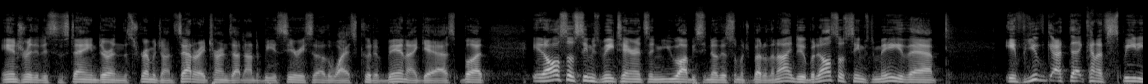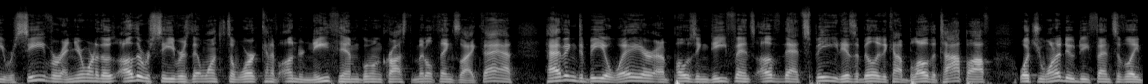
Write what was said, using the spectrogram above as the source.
injury that he sustained during the scrimmage on Saturday turns out not to be as serious as otherwise could have been, I guess. But it also seems to me, Terrence, and you obviously know this so much better than I do, but it also seems to me that if you've got that kind of speedy receiver and you're one of those other receivers that wants to work kind of underneath him, going across the middle, things like that, having to be aware, opposing defense of that speed, his ability to kind of blow the top off what you want to do defensively,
